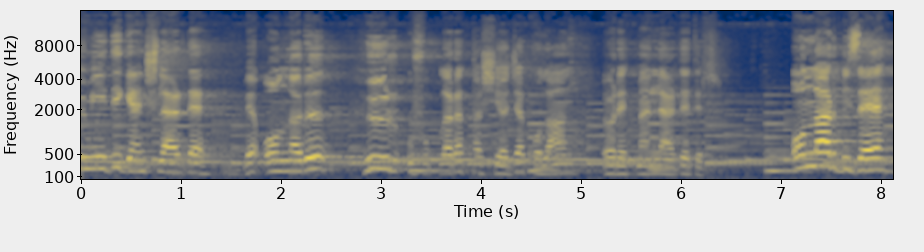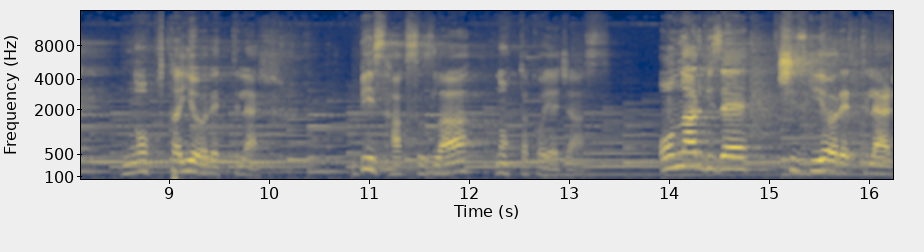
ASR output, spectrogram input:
ümidi gençlerde ve onları hür ufuklara taşıyacak olan öğretmenlerdedir. Onlar bize noktayı öğrettiler. Biz haksızlığa nokta koyacağız. Onlar bize çizgiyi öğrettiler.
